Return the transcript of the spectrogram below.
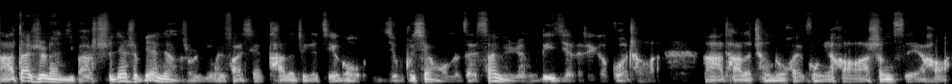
啊，但是呢，你把时间是变量的时候，你会发现它的这个结构已经不像我们在三维人理解的这个过程了，啊，它的成住坏空也好啊，生死也好，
